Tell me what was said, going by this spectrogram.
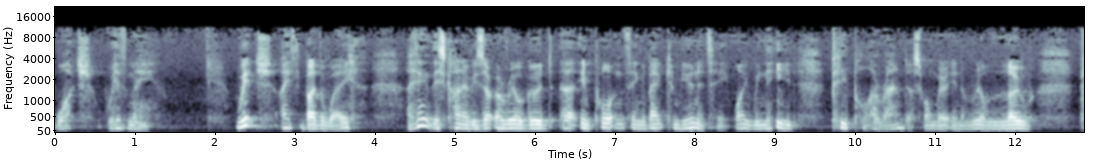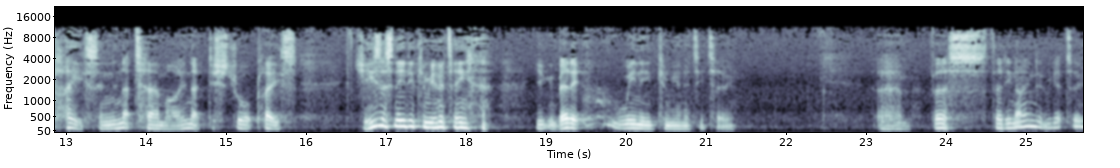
watch with me. Which, I, by the way, I think this kind of is a, a real good, uh, important thing about community. Why we need people around us when we're in a real low place and in that turmoil, in that distraught place. If Jesus needed community, you can bet it, we need community too. Um, verse 39, did we get to?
